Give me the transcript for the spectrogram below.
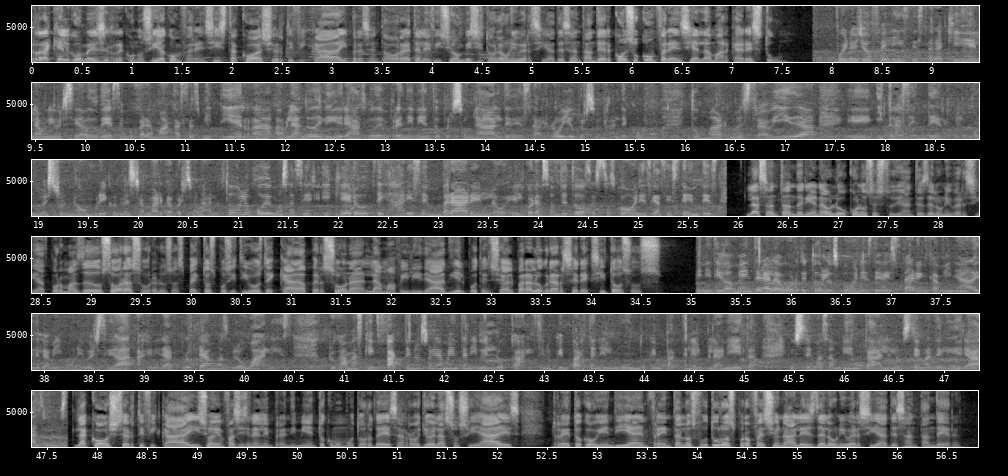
Raquel Gómez, reconocida conferencista coach certificada y presentadora de televisión, visitó la Universidad de Santander con su conferencia en La Marca Eres Tú. Bueno, yo feliz de estar aquí en la Universidad de UDES en Bucaramanga, esta es mi tierra, hablando de liderazgo, de emprendimiento personal, de desarrollo personal, de cómo tomar nuestra vida eh, y trascender con nuestro nombre y con nuestra marca personal. Todo lo podemos hacer y quiero dejar y sembrar en el corazón de todos estos jóvenes y asistentes la santanderiana habló con los estudiantes de la universidad por más de dos horas sobre los aspectos positivos de cada persona, la amabilidad y el potencial para lograr ser exitosos. Definitivamente la labor de todos los jóvenes debe estar encaminada y de la misma universidad a generar programas globales, programas que impacten no solamente a nivel local, sino que impacten el mundo, que impacten el planeta, los temas ambientales, los temas de liderazgo. La coach certificada hizo énfasis en el emprendimiento como motor de desarrollo de las sociedades, reto que hoy en día enfrentan los futuros profesionales de la Universidad de Santander.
